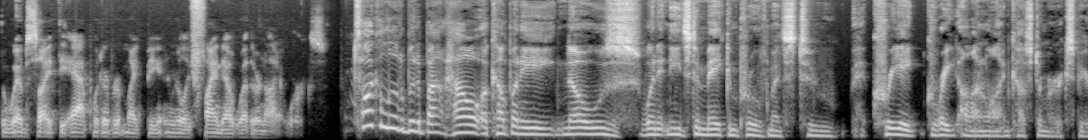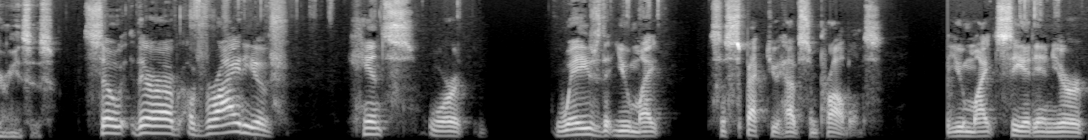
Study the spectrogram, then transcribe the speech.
the website, the app, whatever it might be, and really find out whether or not it works. Talk a little bit about how a company knows when it needs to make improvements to create great online customer experiences. So there are a variety of hints or ways that you might suspect you have some problems. You might see it in your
